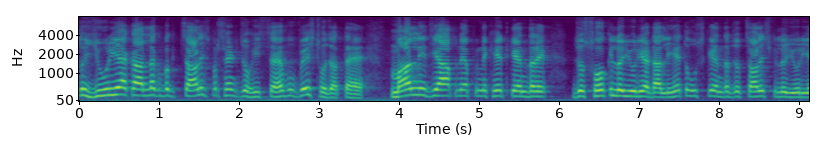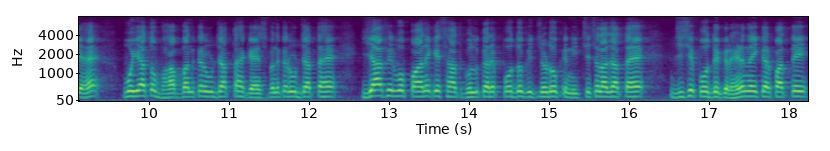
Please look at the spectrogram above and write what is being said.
तो यूरिया का लगभग 40 परसेंट जो हिस्सा है, वो वेस्ट हो जाता है। मान लीजिए आपने अपने खेत के अंदर जो 100 किलो यूरिया डाली है तो उसके अंदर जो 40 किलो यूरिया है, वो या तो भाप बनकर उठ जाता है, गैस बनकर उठ जाता है, या फिर वो पानी के साथ घुलकर पौधों की जड़ों के नीचे चला जाता है, जिसे पौधे ग्रहण नहीं कर पाते।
